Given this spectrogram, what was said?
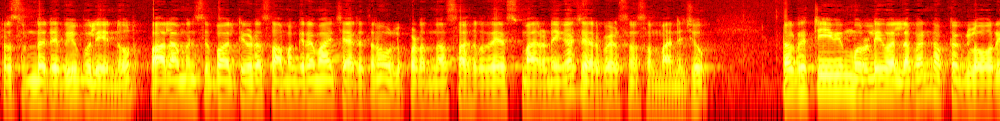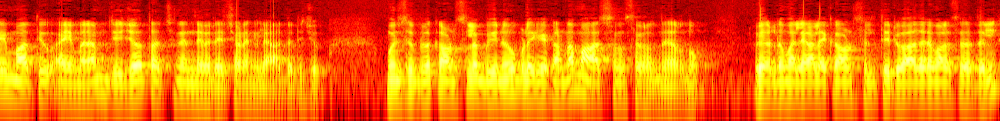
പ്രസിഡന്റ് രവി പുലിയന്നൂർ പാലാ മുനിസിപ്പാലിറ്റിയുടെ സമഗ്രമായ ചരിത്രം ഉൾപ്പെടുന്ന സഹൃദയ സ്മരണിക ചെയർപേഴ്സണെ സമ്മാനിച്ചു. Doctor T V Murali Vallabhan doctor Glory Mathew Aymanam Jijo Thachan എന്നിവരെ ചടങ്ങിൽ ആദരിച്ചു. മുനിസിപ്പൽ കൗൺസിലർ ബിനു പുളിക്കണ്ടം ആശംസകൾ നേർന്നു. വേൾഡ് മലയാളി കൗൺസിൽ തിരുവാതിര മത്സരത്തിൽ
